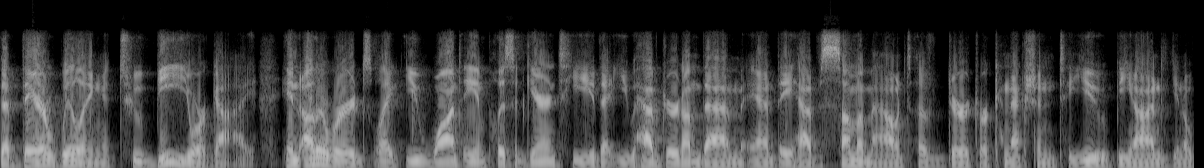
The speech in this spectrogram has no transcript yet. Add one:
that they're willing to be your guy. In other words, like you want a implicit guarantee that you have dirt on them and they have some amount of dirt or connection to you beyond, you know,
